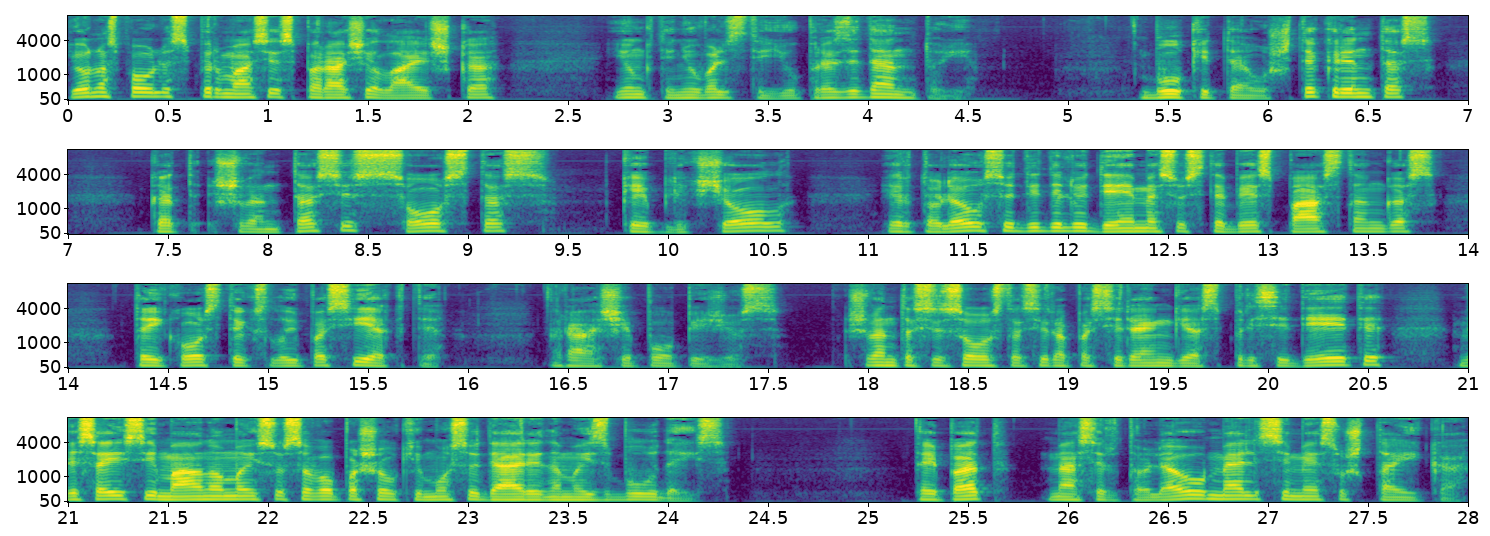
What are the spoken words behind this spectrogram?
Jonas Paulius I parašė laišką Junktinių valstijų prezidentui. Būkite užtikrintas, kad šventasis sostas, kaip likščiol, ir toliau su dideliu dėmesiu stebės pastangas taikos tikslui pasiekti, rašė popiežius. Šventasis sostas yra pasirengęs prisidėti visais įmanomais su savo pašaukimu suderinamais būdais. Taip pat mes ir toliau melsimės už taiką,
